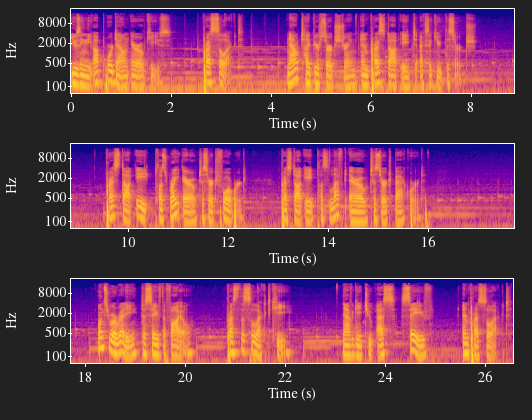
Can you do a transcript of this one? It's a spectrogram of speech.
using the up or down arrow keys. Press select. Now type your search string and press dot 8 to execute the search. Press dot 8 plus right arrow to search forward. Press dot 8 plus left arrow to search backward. Once you are ready to save the file, press the select key. Navigate to S Save and press select.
